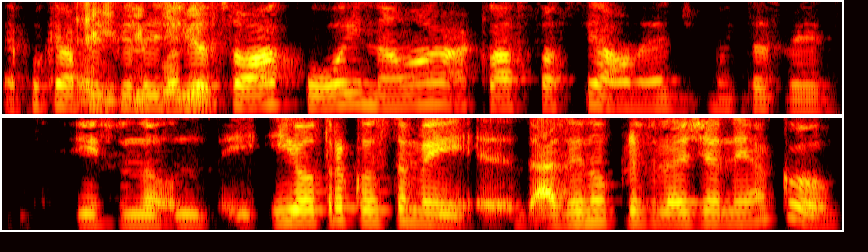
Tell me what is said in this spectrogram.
É porque ela É privilegia só a cor e não a classe social, né? Muitas vezes. Isso não, e, outra coisa também, às vezes não privilegia nem a cor.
